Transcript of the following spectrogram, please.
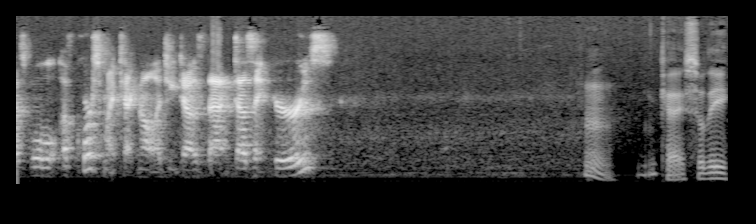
as, well, of course my technology does that, doesn't yours? Hmm. Okay. So the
